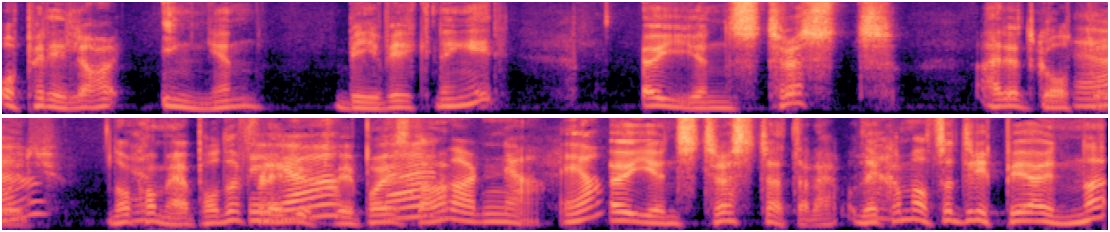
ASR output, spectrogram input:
og perilla har ingen bivirkninger. Øyens trøst er et godt Ja. ord. Nå kom jeg på det, for det ja, lurte vi på i stad. ja. ja. Øyens trøst heter det. Og det kan man altså dryppe i øynene.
